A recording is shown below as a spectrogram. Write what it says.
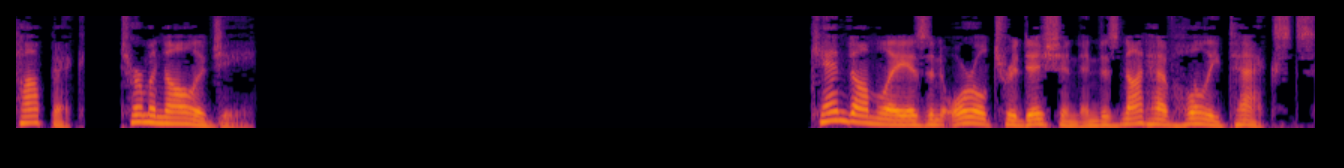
Topic: Terminology. Candomblé is an oral tradition and does not have holy texts.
